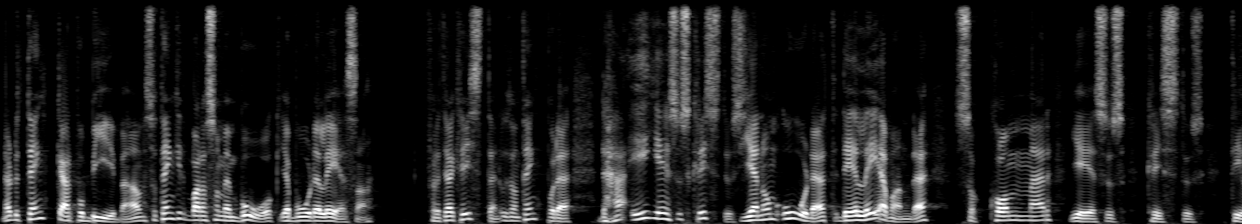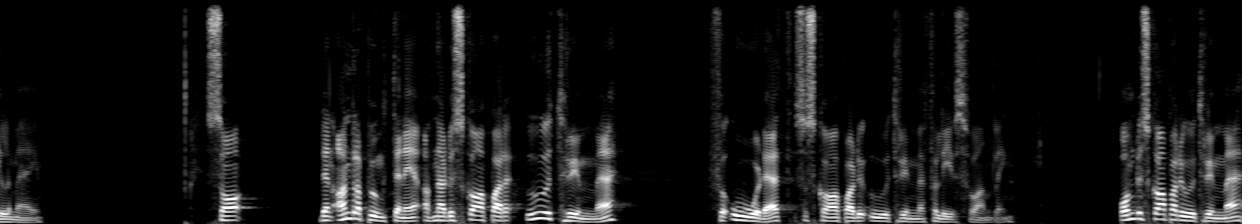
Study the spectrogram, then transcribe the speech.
när du tänker på Bibeln, så tänk inte bara som en bok jag borde läsa för att jag är kristen, utan tänk på det, det här är Jesus Kristus. Genom ordet, det är levande, så kommer Jesus Kristus till mig. Så den andra punkten är att när du skapar utrymme för ordet så skapar du utrymme för livsförvandling. Om du skapar utrymme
